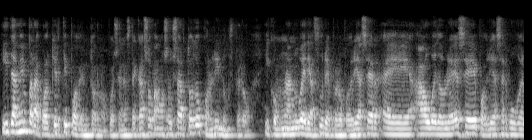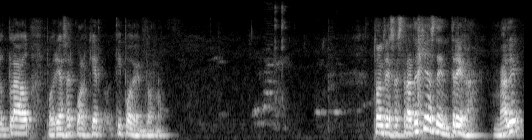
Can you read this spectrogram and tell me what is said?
y también para cualquier tipo de entorno. Pues en este caso vamos a usar todo con Linux pero, y con una nube de Azure, pero podría ser eh, AWS, podría ser Google Cloud, podría ser cualquier tipo de entorno. Entonces, estrategias de entrega. ¿Vale?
